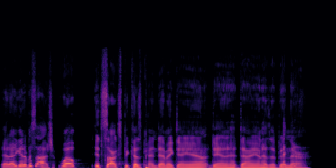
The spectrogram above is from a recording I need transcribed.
and I'd get a massage. Well, it sucks because pandemic Diane Diane Diane hasn't been there.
